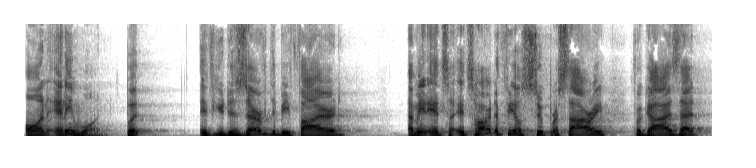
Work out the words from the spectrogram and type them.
on anyone. But if you deserve to be fired, I mean, it's it's hard to feel super sorry for guys that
